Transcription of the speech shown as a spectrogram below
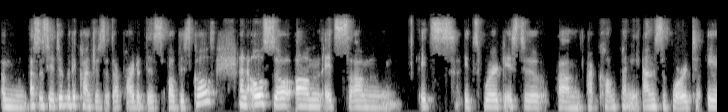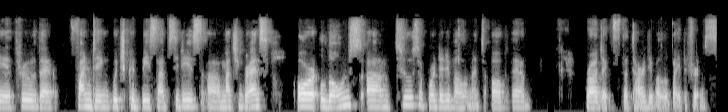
um, associated with the countries that are part of this of this calls and also um, its um, its its work is to um, accompany and support through the funding, which could be subsidies, matching grants, or loans um, to support the development of the projects that are developed by the firms.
